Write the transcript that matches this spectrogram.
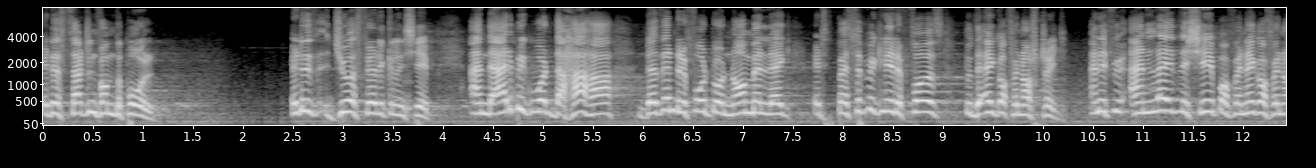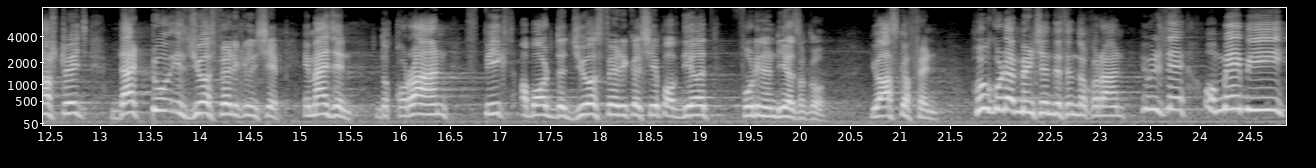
it is flattened from the pole. It is geospherical in shape. And the Arabic word dahaha doesn't refer to a normal egg, it specifically refers to the egg of an ostrich. And if you analyze the shape of an egg of an ostrich, that too is geospherical in shape. Imagine the Quran speaks about the geospherical shape of the earth 1400 years ago. You ask a friend, who could have mentioned this in the Quran? He will say, oh, maybe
